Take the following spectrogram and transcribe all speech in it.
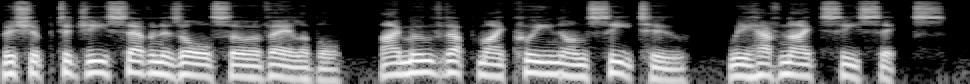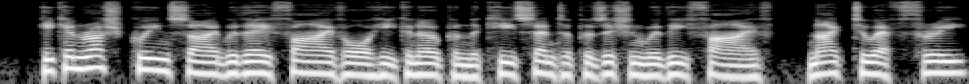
bishop to g7 is also available, I moved up my queen on c2, we have knight c6. He can rush queenside with a5 or he can open the key center position with e5, knight to f3,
